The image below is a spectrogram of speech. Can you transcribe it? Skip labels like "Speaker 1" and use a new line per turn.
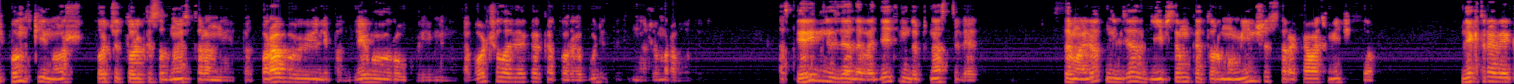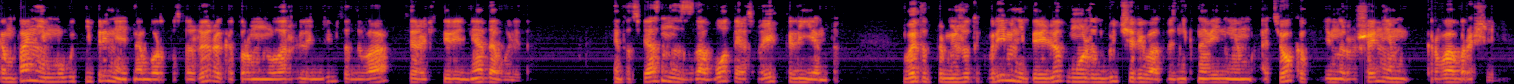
японский нож точат только с одной стороны под правую или под левую руку именно того человека который будет этим ножом работать. Аспирин нельзя давать детям до пятнадцати лет. В самолёт нельзя с гипсом которому меньше сорока восьми часов. Некоторые авиакомпании могут не принять на борт пассажира которому наложили гипс за два-четыре дня до вылета. Это связано с заботой о своих клиентах в этот промежуток времени перелёт может быть чреват возникновением отеков и нарушением кровообращения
